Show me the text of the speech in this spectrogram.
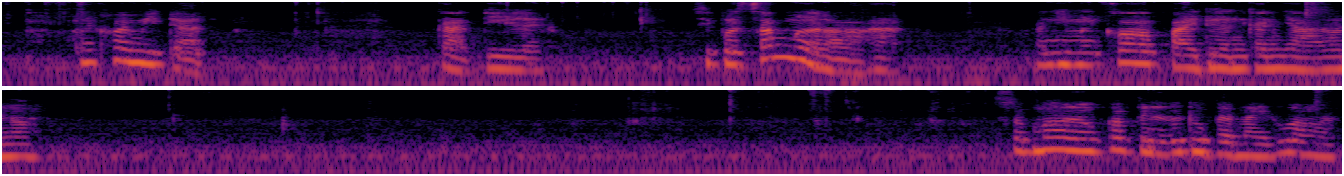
ๆไม่ค่อยมีแดดอากาศดีเลยสิเปิดซัมเมอร์หรอคะอันนี้มันก็ปลายเดือนกันยาแล้วเนาะซัมเมอร์แล้วก็เป็นฤดูใบไม้ร่วงอะ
